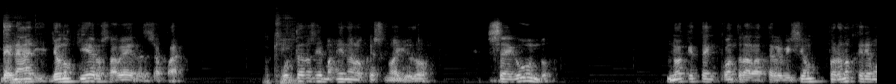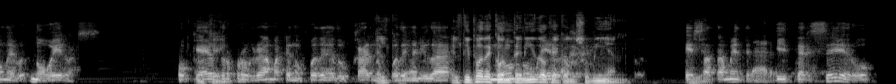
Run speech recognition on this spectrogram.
de nadie. Yo no quiero saber de esa parte. Ustedes no se imaginan lo que eso nos ayudó. Segundo, no es que esté en contra de la televisión, pero no queremos novelas porque hay otros programas que nos pueden educar, nos pueden ayudar. El tipo de contenido que consumían. Exactamente. Y tercero,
